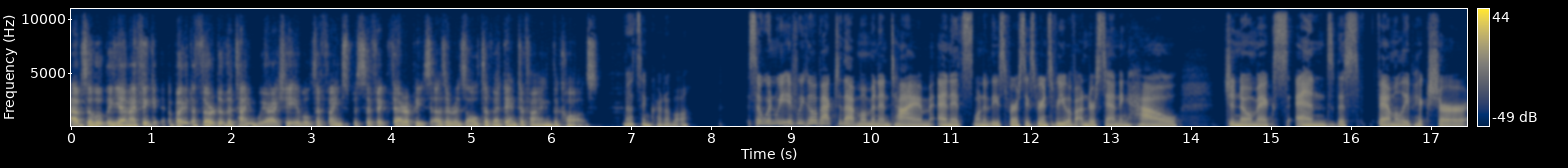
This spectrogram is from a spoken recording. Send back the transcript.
Absolutely, yeah. And I think about a third of the time we are actually able to find specific therapies as a result of identifying the cause. That's incredible. So when we if we go back to that moment in time and it's one of these first experiences for you of understanding how genomics and this family picture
